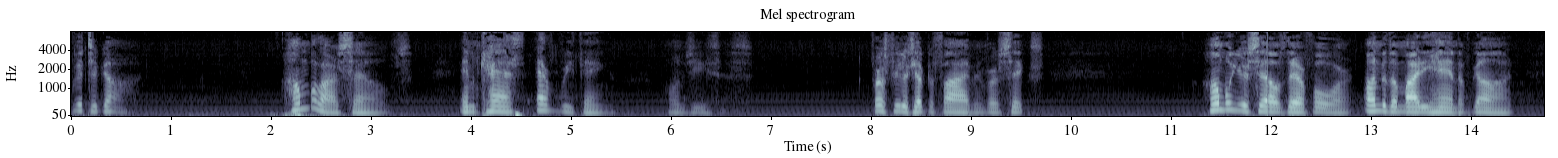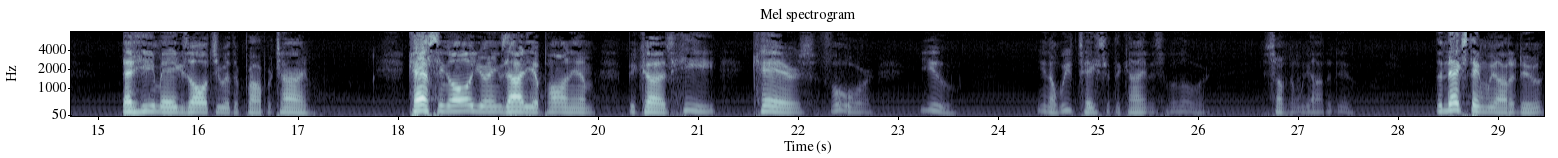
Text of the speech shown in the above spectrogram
give it to God. Humble ourselves and cast everything on Jesus. First Peter chapter 5 and verse 6. Humble yourselves therefore under the mighty hand of God, that he may exalt you at the proper time, casting all your anxiety upon him because he cares for you. You know, we've tasted the kindness of the Lord. Something we ought to do. The next thing we ought to do,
